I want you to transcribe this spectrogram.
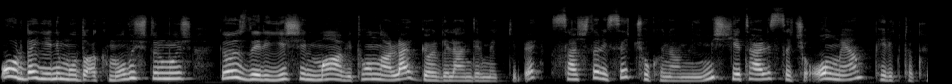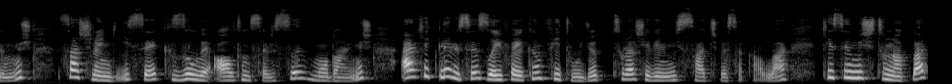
orada yeni moda akımı oluşturmuş. Gözleri yeşil, mavi tonlarla gölgelendirmek gibi. Saçlar ise çok önemliymiş. Yeterli saçı olmayan peruk takıyormuş. Saç rengi ise kızıl ve altın sarısı modaymış. Erkekler ise zayıfa yakın fit vücut, tıraş edilmiş saç ve sakallar, kesilmiş tırnaklar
